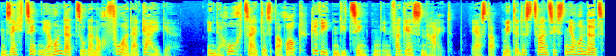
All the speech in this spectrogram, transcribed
im 16. Jahrhundert sogar noch vor der Geige. In der Hochzeit des Barock gerieten die Zinken in Vergessenheit. Erst ab Mitte des 20. Jahrhunderts,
